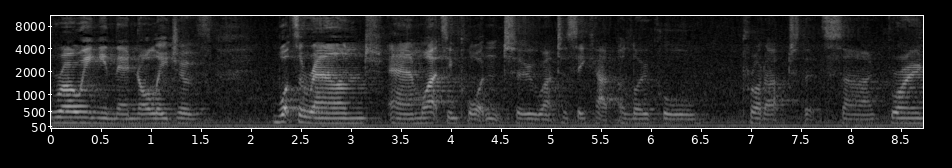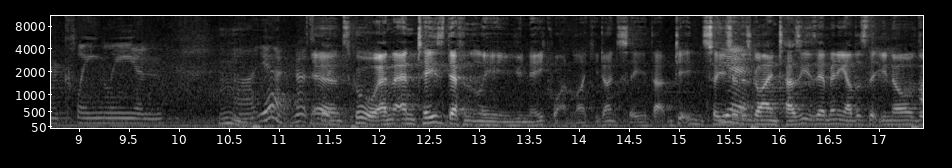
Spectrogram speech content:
growing in their knowledge of what's around and why it's important to uh, to seek out a local product that's uh, grown cleanly and uh, yeah, no, it's. Yeah, good. it's cool, and and tea's definitely a unique one. Like you don't see that. So you said Yeah. there's a guy in Tassie. Is there many others that you know of that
